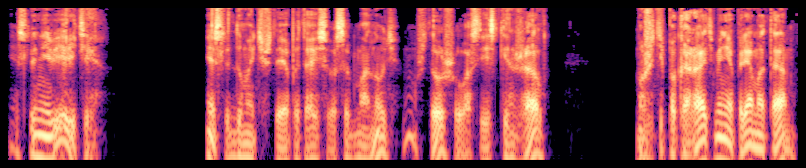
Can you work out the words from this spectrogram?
Если не верите, если думаете, что я пытаюсь вас обмануть, ну что ж, у вас есть кинжал. Можете покарать меня прямо там.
